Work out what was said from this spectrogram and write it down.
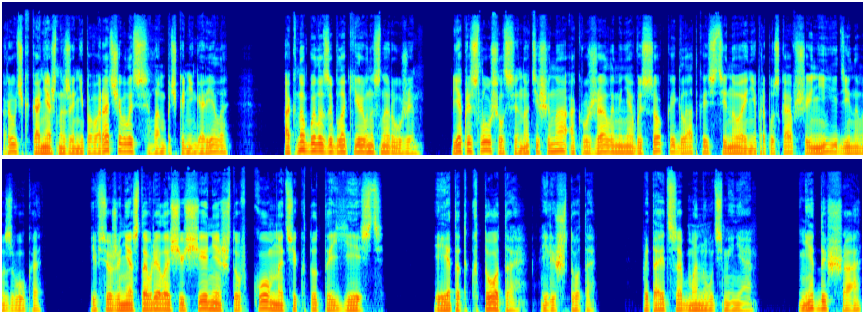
Ручка, конечно же, не поворачивалась, лампочка не горела. Окно было заблокировано снаружи. Я прислушался, но тишина окружала меня высокой гладкой стеной, не пропускавшей ни единого звука и все же не оставляло ощущения, что в комнате кто-то есть. И этот кто-то или что-то пытается обмануть меня. Не дыша,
